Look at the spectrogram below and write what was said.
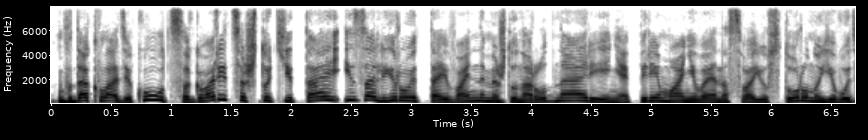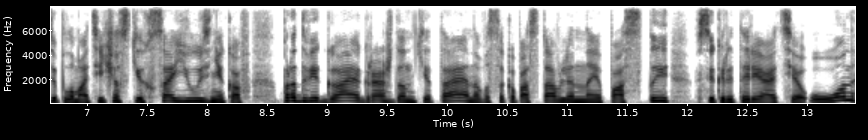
В докладе Коутса говорится, что Китай изолирует Тайвань на международной арене, переманивая на свою сторону его дипломатических союзников, продвигая граждан Китая на высокопоставленные посты в секретариате ООН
